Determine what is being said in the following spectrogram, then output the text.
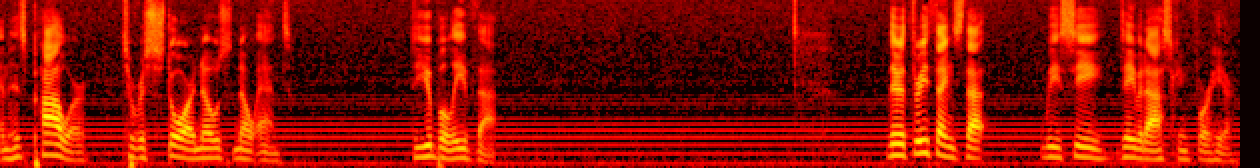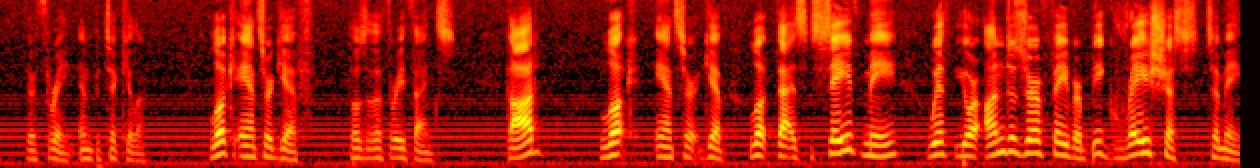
and his power to restore knows no end. Do you believe that? There are three things that we see David asking for here. There are three in particular look, answer, give. Those are the three things. God, look, answer, give. Look, that is save me, with your undeserved favor, be gracious to me.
